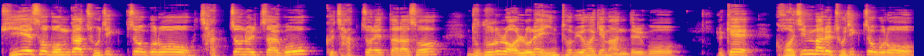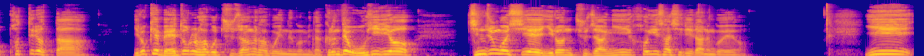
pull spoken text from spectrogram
뒤에서 뭔가 조직적으로 작전을 짜고 그 작전에 따라서 누구를 언론에 인터뷰하게 만들고 이렇게 거짓말을 조직적으로 퍼뜨렸다. 이렇게 매도를 하고 주장을 하고 있는 겁니다. 그런데 오히려 진중권 씨의 이런 주장이 허위 사실이라는 거예요. 이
